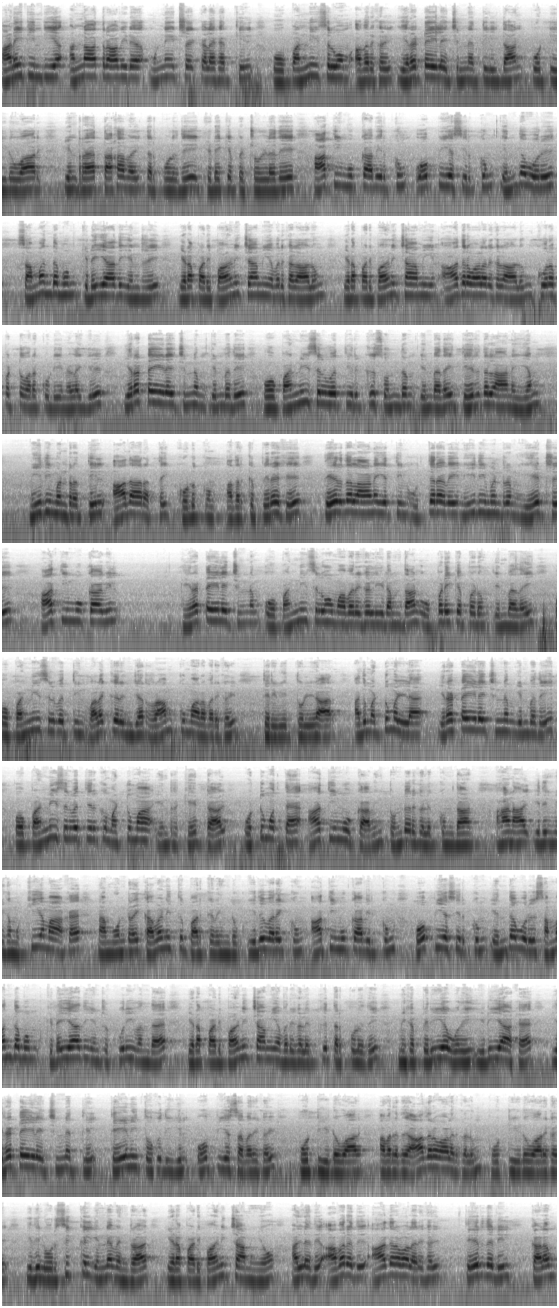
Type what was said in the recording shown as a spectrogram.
அனைத்திந்திய அண்ணா திராவிட முன்னேற்றக் கழகத்தில் ஓ பன்னீர்செல்வம் அவர்கள் இரட்டை இலை சின்னத்தில் தான் போட்டியிடுவார் என்ற தகவல் தற்பொழுது கிடைக்கப்பெற்றுள்ளது. அதிமுகவிற்கும் ஓபிஎஸ்ஸிற்கும் எந்த ஒரு சம்பந்தமும் கிடையாது என்று எடப்பாடி பழனிசாமி அவர்களாலும் எடப்பாடி பழனிசாமியின் ஆதரவாளர்களாலும் கூறப்பட்டு வரக்கூடிய நிலையில் இரட்டை இலை சின்னம் என்பது ஓ பன்னீர்செல்வத்திற்கு சொந்தம் என்பதை தேர்தல் ஆணையம் நீதிமன்றத்தில் ஆதாரத்தை கொடுக்கும். அதற்கு பிறகு தேர்தல் ஆணையத்தின் உத்தரவை நீதிமன்றம் ஏற்று அதிமுகவில் இரட்டை இலை சின்னம் ஓ பன்னீர்செல்வம் அவர்களிடம்தான் ஒப்படைக்கப்படும் என்பதை ஓ பன்னீர்செல்வத்தின் வழக்கறிஞர் ராம்குமார் அவர்கள் தெரிவித்துள்ளார். அது மட்டுமல்ல இரட்டை இலை சின்னம் என்பது ஓ பன்னீர்செல்வத்திற்கு மட்டுமா என்று கேட்டால் ஒட்டுமொத்த அதிமுகவின் தொண்டர்களுக்கும் தான். ஆனால் இதில் மிக முக்கியமாக நாம் ஒன்றை கவனித்து பார்க்க வேண்டும். இதுவரைக்கும் அதிமுகவிற்கும் ஓபிஎஸ்ஸிற்கும் எந்த ஒரு சம்பந்தமும் கிடையாது என்று கூறி வந்த எடப்பாடி பழனிசாமி அவர்களுக்கு தற்பொழுது மிகப்பெரிய ஒரு இடியாக இரட்டை இலை சின்னத்தில் தேனி தொகுதியில் ஓபிஎஸ் அவர்கள் போட்டியிடுவார். அவரது ஆதரவாளர்களும் போட்டியிடுவார்கள். இதில் ஒரு சிக்கல் என்னவென்றால் எடப்பாடி பழனிசாமியோ அல்லது அவரது ஆதரவாளர்கள் தேர்தலில் களம்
